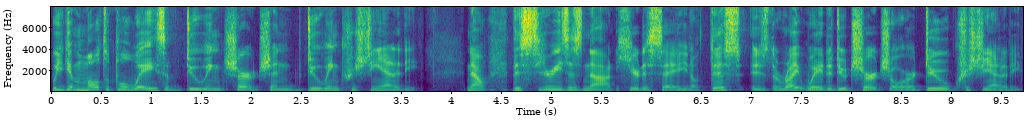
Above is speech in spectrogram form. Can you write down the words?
Well, you get multiple ways of doing church and doing Christianity. Now, this series is not here to say, you know, this is the right way to do church or do Christianity.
